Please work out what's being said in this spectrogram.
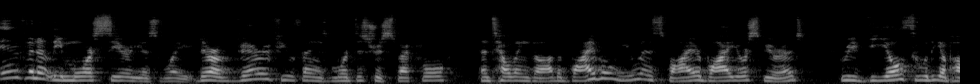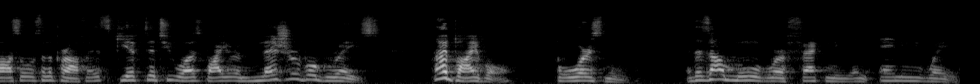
infinitely more serious way, there are very few things more disrespectful than telling God, the Bible you inspire by your Spirit, revealed through the apostles and the prophets, gifted to us by your immeasurable grace. That Bible bores me. It does not move or affect me in any way.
